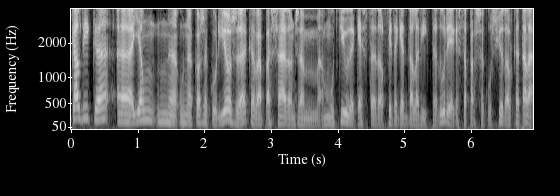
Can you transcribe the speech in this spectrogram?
cal dir que eh, hi ha un, una, una cosa curiosa que va passar doncs, amb, amb motiu del fet aquest de la dictadura i aquesta persecució del català,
